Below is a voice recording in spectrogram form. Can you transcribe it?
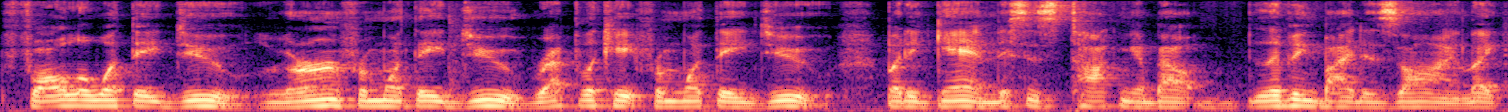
follow what they do, learn from what they do, replicate from what they do. But again, this is talking about living by design, like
